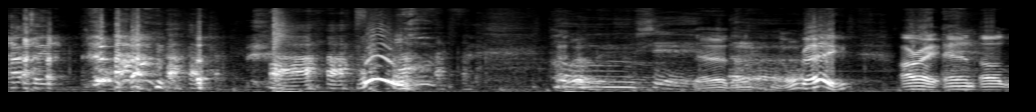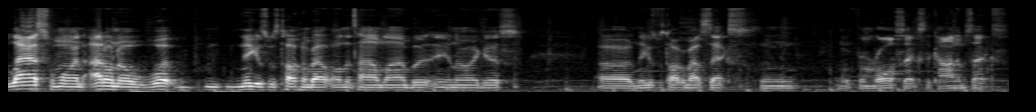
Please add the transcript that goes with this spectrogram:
Hot take. Oh shit. Yeah, that- okay. All right, and uh, last one. I don't know what niggas was talking about on the timeline, but you know, I guess uh, niggas was talking about sex, and went from raw sex to condom sex.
